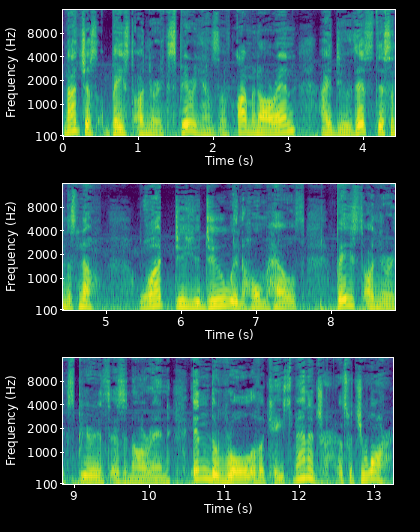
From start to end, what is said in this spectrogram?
Not just based on your experience of I'm an RN, I do this, this, and this. No. What do you do in home health based on your experience as an RN in the role of a case manager? That's what you are.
